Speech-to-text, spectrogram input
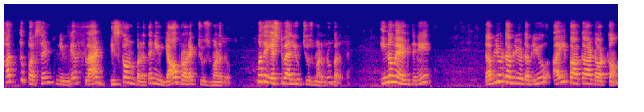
ಹತ್ತು ಪರ್ಸೆಂಟ್ ನಿಮ್ಗೆ ಫ್ಲಾಟ್ ಡಿಸ್ಕೌಂಟ್ ಬರುತ್ತೆ. ನೀವು ಯಾವ ಪ್ರಾಡಕ್ಟ್ ಚೂಸ್ ಮಾಡಿದ್ರು. ಮತ್ತೆ ಎಷ್ಟು ವ್ಯಾಲ್ಯೂ ಚೂಸ್ ಮಾಡಿದ್ರು ಬರುತ್ತೆ. ಇನ್ನೊಮ್ಮೆ ಹೇಳ್ತೀನಿ ಡಬ್ಲ್ಯೂ ಡಬ್ಲ್ಯೂ ಡಬ್ಲ್ಯೂ ಐ ಪಾಕ dot com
